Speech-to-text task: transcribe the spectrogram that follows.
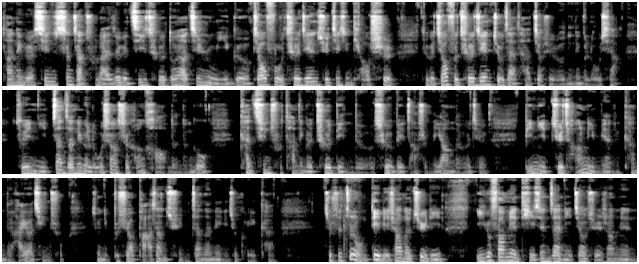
它那个新生产出来这个机车都要进入一个交付车间去进行调试，这个交付车间就在它教学楼的那个楼下，所以你站在那个楼上是很好的，能够看清楚它那个车顶的设备长什么样的，而且比你去厂里面看的还要清楚，就你不需要爬上去，你站在那里就可以看。就是这种地理上的距离，一个方面体现在你教学上面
